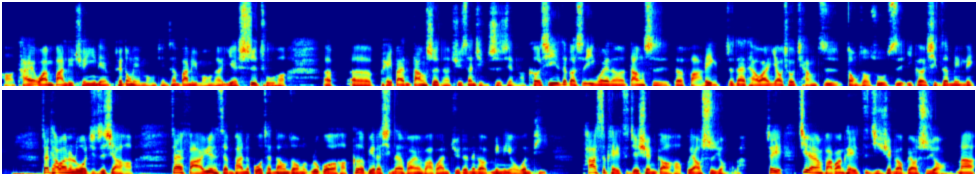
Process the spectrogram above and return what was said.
好，台湾伴侣权益联推动联盟，简称伴侣盟呢，也试图哈，呃呃陪伴当事人呢去申请释宪啊。可惜这个是因为呢，当时的法令就在台湾要求强制动手术是一个行政命令，在台湾的逻辑之下哈，在法院审判的过程当中，如果哈个别的行政法院法官觉得那个命令有问题，他是可以直接宣告哈不要适用的啦。所以，既然法官可以自己宣告不要适用，那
